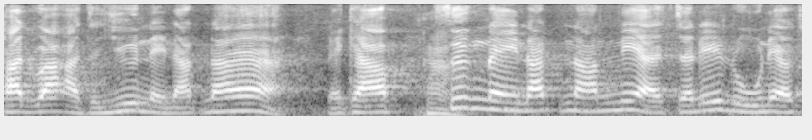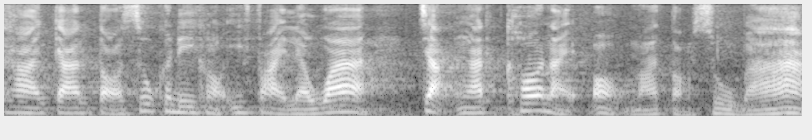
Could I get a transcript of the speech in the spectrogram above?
คาดว่าอาจจะยื่นในนัดหน้านะครับ ครับ ซึ่งในนัดนั้นเนี่ยจะได้รู้แนวทางการต่อสู้คดีของอีกฝ่ายแล้วว่าจะงัดข้อไหนออกมาต่อสู้บ้าง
